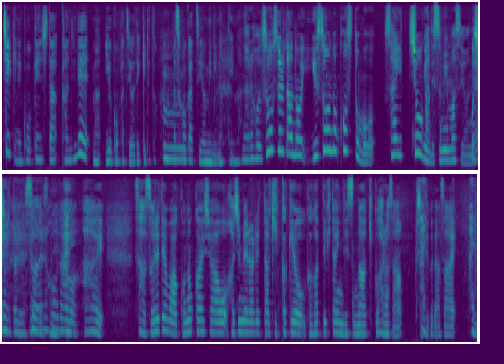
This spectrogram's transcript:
地域に貢献した感じで、まあ、有効活用できると。まあ、そこが強みになっています。なるほど。そうすると、あの、輸送のコストも最小限で済みますよね。おっしゃるとりです。そうですね。なるほど。はい、はいさあ、それではこの会社を始められたきっかけを伺っていきたいんですが、菊原さん、教えてください。はい。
